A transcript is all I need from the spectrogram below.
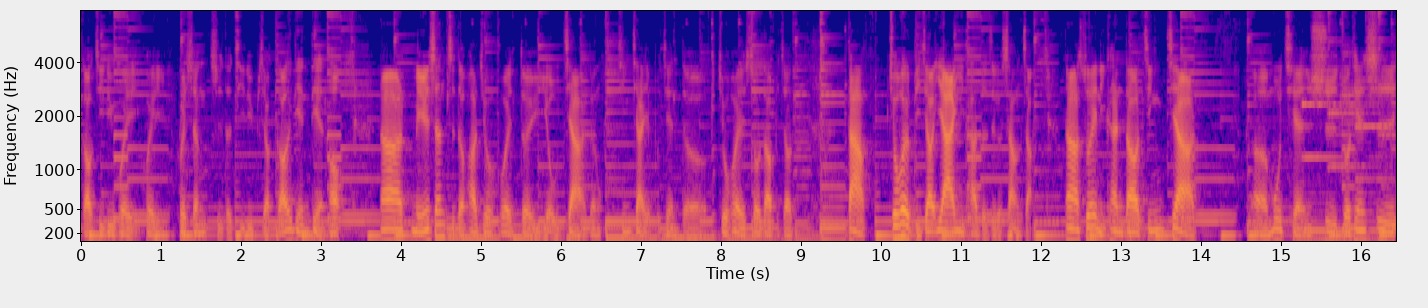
高几率会会会升值的几率比较高一点点哦。那美元升值的话，就会对油价跟金价也不见得就会受到比较大，就会比较压抑它的这个上涨。那所以你看到金价。呃，目前是昨天是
